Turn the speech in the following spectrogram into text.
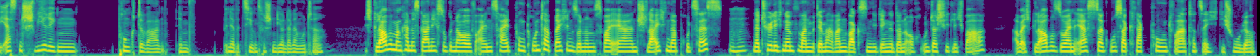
die ersten schwierigen Punkte waren im, in der Beziehung zwischen dir und deiner Mutter? Ich glaube, man kann das gar nicht so genau auf einen Zeitpunkt runterbrechen, sondern es war eher ein schleichender Prozess. Mhm. Natürlich nimmt man mit dem Heranwachsen die Dinge dann auch unterschiedlich wahr. Aber ich glaube, so ein erster großer Knackpunkt war tatsächlich die Schule.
